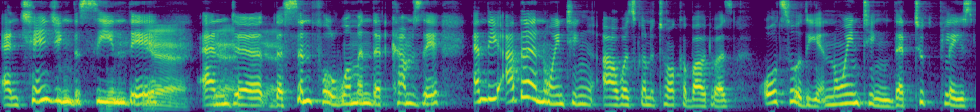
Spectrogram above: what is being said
and changing the scene there Yeah, and yeah, uh, yeah. the sinful woman that comes there. And the other anointing I was going to talk about was also the anointing that took place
